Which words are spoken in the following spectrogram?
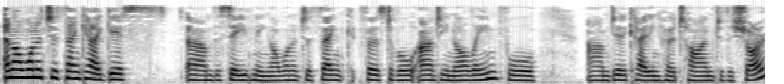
And I wanted to thank our guests um, this evening. I wanted to thank, first of all, Auntie Nolene for um, dedicating her time to the show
